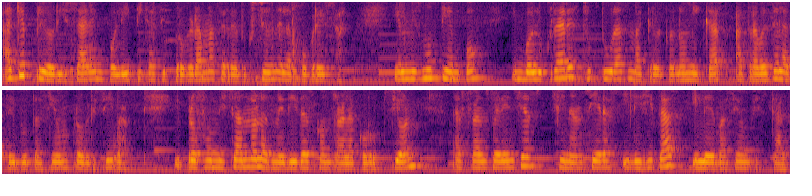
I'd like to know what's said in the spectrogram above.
Hay que priorizar en políticas y programas de reducción de la pobreza y al mismo tiempo involucrar estructuras macroeconómicas a través de la tributación progresiva y profundizando las medidas contra la corrupción, las transferencias financieras ilícitas y la evasión fiscal.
